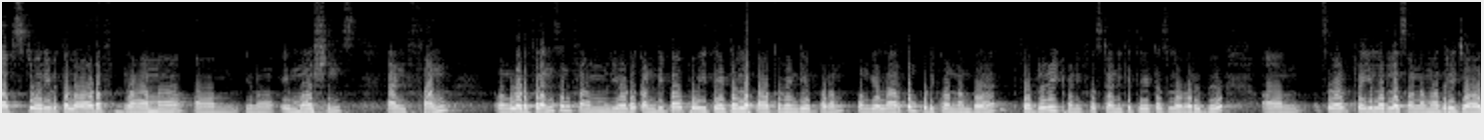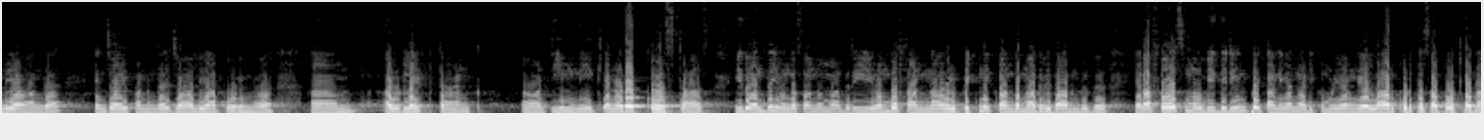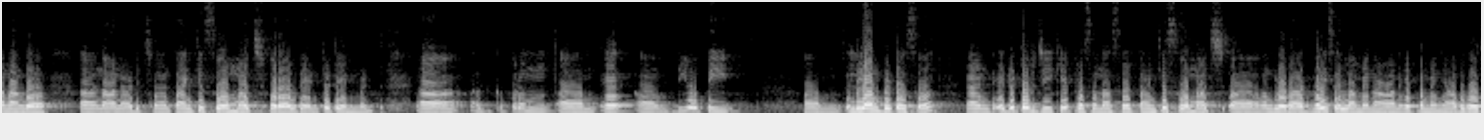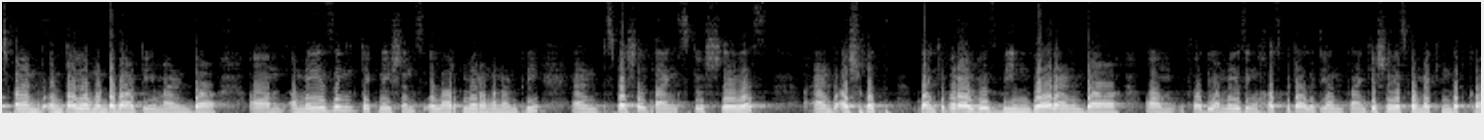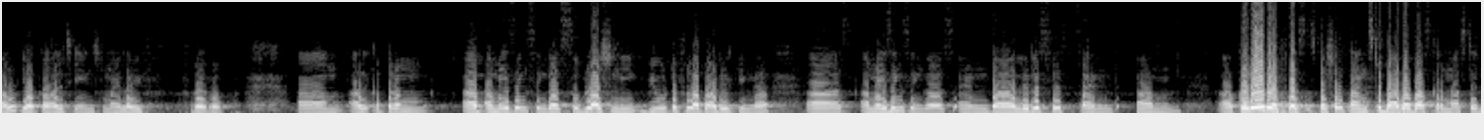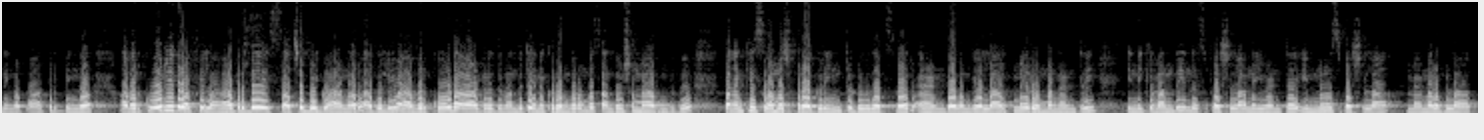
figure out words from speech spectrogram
love story with a lot of drama you know emotions and fun உங்களோட ஃப்ரெண்ட்ஸ் அண்ட் ஃபேமிலியோட கண்டிப்பாக போய் தேட்டரில் பார்க்க வேண்டிய படம். உங்கள் எல்லாருக்கும் பிடிக்கும்னு நம்புகிறேன் ஃபெப்ரவரி டுவெண்ட்டி ஃபஸ்ட் அன்னைக்கு தேட்டர்ஸில் வருது. Um, சார் ட்ரெய்லரில் சொன்ன மாதிரி ஜாலியாக வாங்க. என்ஜாய் பண்ணுங்கள் ஜாலியாக போவீங்க. I would like thank team NEEK என்னோட கோஸ்டார்ஸ் இது வந்து இவங்க சொன்ன மாதிரி ரொம்ப ஃபன்னாக ஒரு பிக்னிக் வந்த மாதிரி தான் இருந்தது. ஏன்னா ஃபர்ஸ்ட் மூவி திடீர்னு போய் தனியாக நடிக்க முடியும் இவங்க எல்லோரும் கொடுத்த சப்போர்ட்டில் தான் நாங்கள் நான் நடித்தேன் thank you so much for all the entertainment அதுக்கப்புறம் DOP Leon Britto sir and editor G K Prasanna sir thank you so much உங்களோட அட்வைஸ் எல்லாமே நான் எப்பவுமே ஞாபகம் வச்சுப்பேன் and entire முண்டபா team and amazing technicians எல்லாருக்குமே ரொம்ப நன்றி and special thanks to ஷேயஸ் and Ashwath thank you for always being there and for the amazing hospitality and thank you ஷேயஸ் for making that call your call change my life forever. Um, அதுக்கப்புறம் amazing singers சுப்லாஷினி பியூட்டிஃபுல்லாக பாடியிருக்கீங்க. Amazing singers and lyricist and choreographers special thanks to Baba Bhaskar master நீங்கள் பார்த்துருப்பீங்க. அவர் கோரியோகிராஃபியில் is such a big honour அதுலேயும் அவர் கூட ஆடுறது வந்துட்டு எனக்கு ரொம்ப ரொம்ப சந்தோஷமாக இருந்தது. Thank you so much for agreeing to do that sir and உங்கள் எல்லாருக்குமே ரொம்ப நன்றி. இன்னைக்கு வந்து இந்த ஸ்பெஷலான ஈவெண்ட்டை இன்னும் ஸ்பெஷலாக மெமரபுளாக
